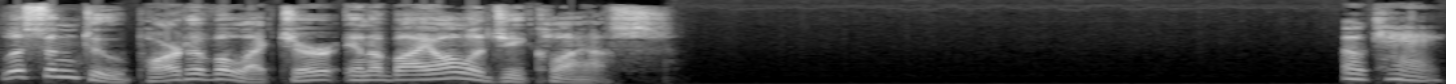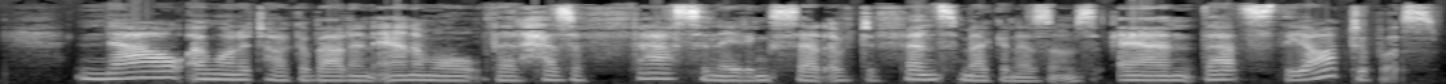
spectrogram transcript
Listen to part of a lecture in a biology class. Okay, now I want to talk about an animal that has a fascinating set of defense mechanisms, and that's the octopus,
